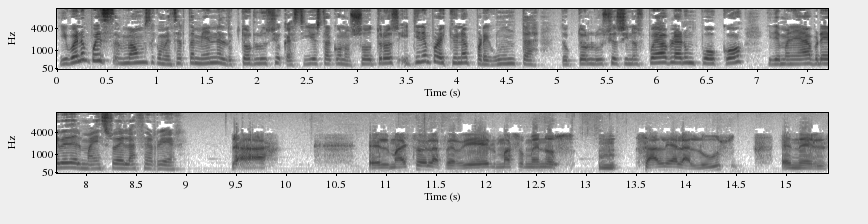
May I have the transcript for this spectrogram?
Y bueno, pues vamos a comenzar también. El doctor Lucio Castillo está con nosotros y tiene por aquí una pregunta, doctor Lucio, si nos puede hablar un poco y de manera breve del maestro de la Ferrier. Ah, el maestro de la Ferrier más o menos mm, sale a la luz en el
